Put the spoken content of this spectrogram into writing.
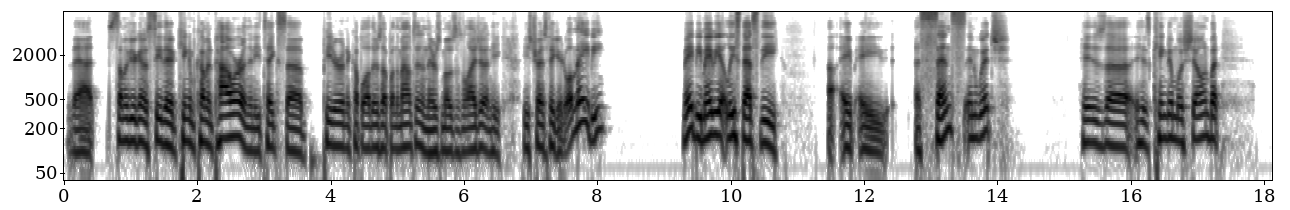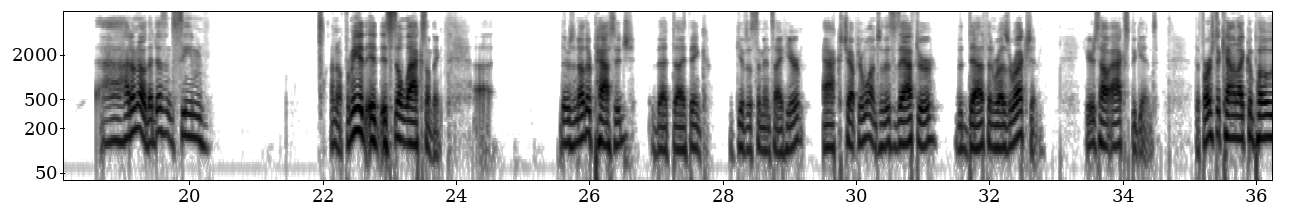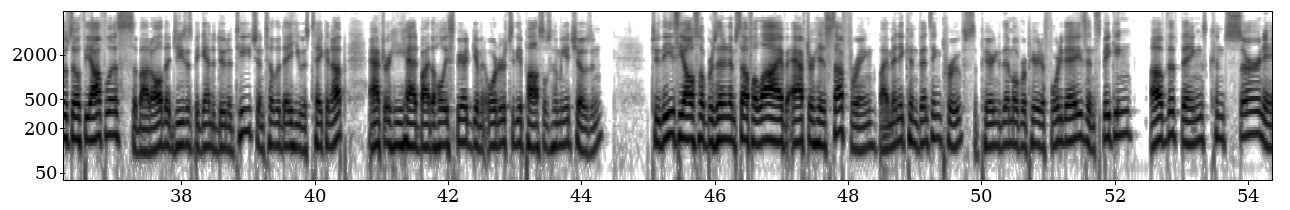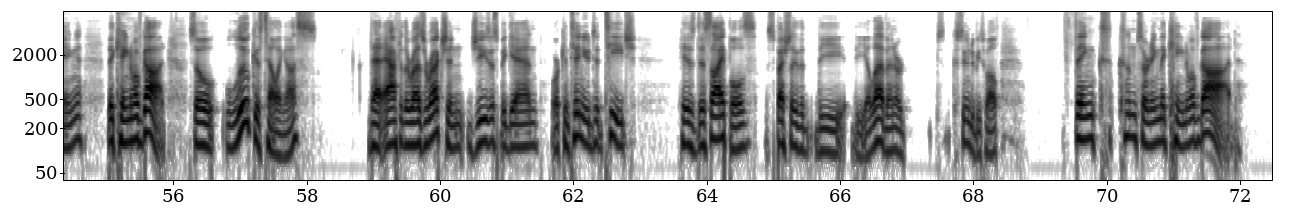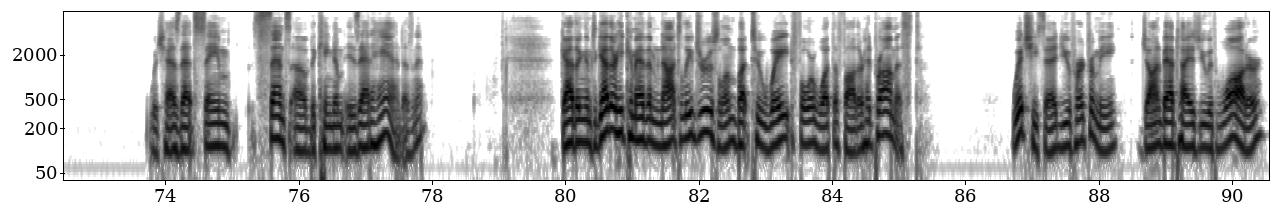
That some of you are going to see the kingdom come in power, and then he takes uh, Peter and a couple others up on the mountain, and there's Moses and Elijah, and he he's transfigured. Well, maybe, maybe, maybe at least that's the uh, a a a sense in which his uh, his kingdom was shown, but uh, I don't know. That doesn't seem. I don't know. For me, it, it, it still lacks something. Uh, there's another passage that I think gives us some insight here. Acts chapter 1. So this is after the death and resurrection. Here's how Acts begins. The first account I composed, O Theophilus, about all that Jesus began to do and to teach until the day he was taken up, after he had by the Holy Spirit given orders to the apostles whom he had chosen to these he also presented himself alive after his suffering by many convincing proofs, appearing to them over a period of 40 days and speaking of the things concerning the kingdom of God. So Luke is telling us that after the resurrection, Jesus began or continued to teach his disciples, especially the, the, the 11 or soon to be 12, things concerning the kingdom of God which has that same sense of the kingdom is at hand, doesn't it? Gathering them together, he commanded them not to leave Jerusalem, but to wait for what the Father had promised. Which, he said, you've heard from me. John baptized you with water,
